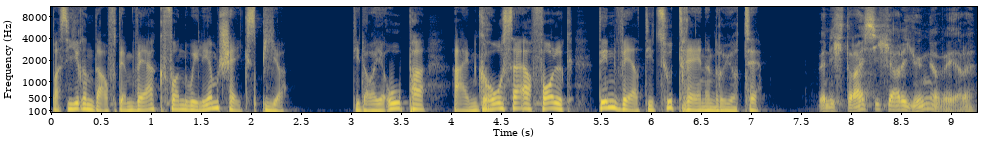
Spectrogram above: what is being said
basierend auf dem Werk von William Shakespeare. Die neue Oper ein großer Erfolg, den Verdi zu Tränen rührte. Wenn ich 30 Jahre jünger wäre,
